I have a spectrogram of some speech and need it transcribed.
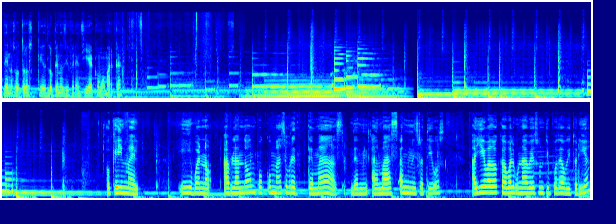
de, nosotros, que es lo que nos diferencia como marca. Ok, Ismael. Y bueno, hablando un poco más sobre temas más administrativos, ¿Ha llevado a cabo alguna vez un tipo de auditoría?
